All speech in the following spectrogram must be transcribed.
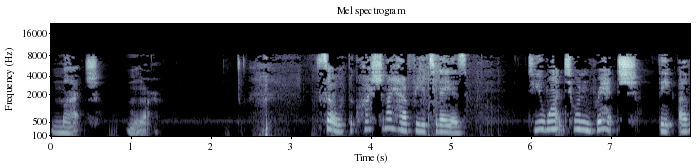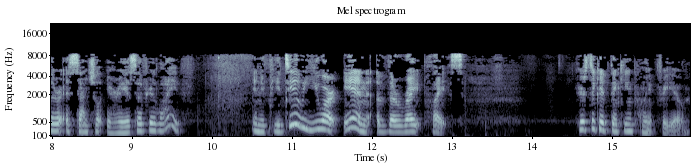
much more. So, the question I have for you today is Do you want to enrich the other essential areas of your life? And if you do, you are in the right place. Here's a good thinking point for you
